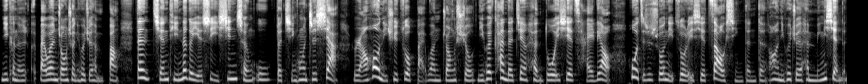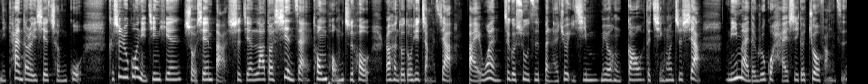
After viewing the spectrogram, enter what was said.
你可能百万装修你会觉得很棒，但前提那个也是以新成屋的情况之下，然后你去做百万装修，你会看得见很多一些材料，或者是说你做了一些造型等等，哦，你会觉得很明显的，你看到了一些成果。可是如果你今天首先把时间拉到现在通膨之后，然后很多东西涨价。百万这个数字本来就已经没有很高的情况之下，你买的如果还是一个旧房子，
